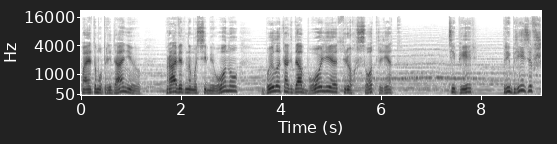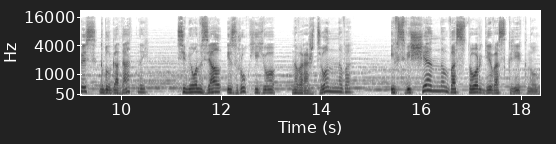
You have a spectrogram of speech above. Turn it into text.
По этому преданию праведному Симеону было тогда более трехсот лет. Теперь, приблизившись к благодатной, Симеон взял из рук ее новорожденного и в священном восторге воскликнул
